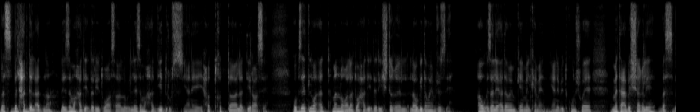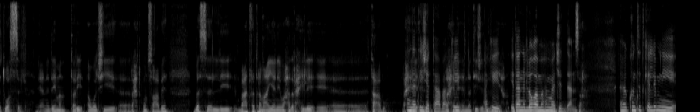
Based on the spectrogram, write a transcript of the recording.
بس بالحد الأدنى لازم واحد يقدر يتواصل ولازم واحد يدرس يعني يحط خطة للدراسة. وبذات الوقت منه غلط واحد يقدر يشتغل لو بدوام جزئي أو إذا لقى دوام كامل كمان. يعني بتكون شوي متعب الشغلة بس بتوصل. يعني دائما الطريق أول شيء آه، رح تكون صعبة. بس اللي بعد فترة معينة واحد رح يلاقي آه، تعبه. رح النتيجة التعبه رح يلاقي النتيجة أكيد. اذا اللغة مهمة جدا. صح. آه، كنت تكلمني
